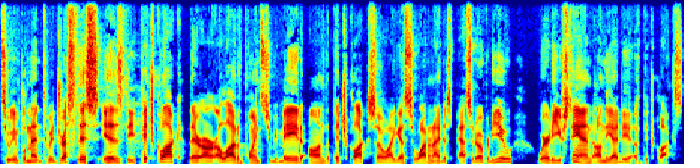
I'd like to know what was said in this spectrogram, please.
to implement to address this is the pitch clock. There are a lot of points to be made on the pitch clock, so I guess why don't I just pass it over to you? Where do you stand on the idea of pitch clocks?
